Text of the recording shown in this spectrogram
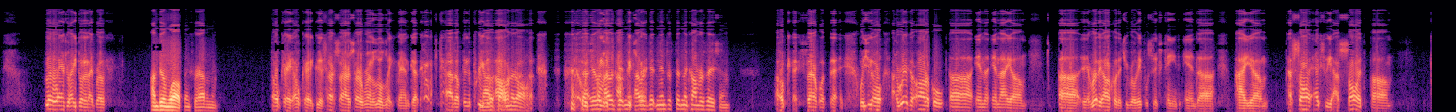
Hello, Andrew. How you doing tonight, brother? I'm doing well. Thanks for having me. Okay, okay, good. Sorry, sorry, sorry, running a little late, man. Got tied up in the previous Not a problem hour. at all. was, I was getting I was getting interested in the conversation. Okay, sorry about that. Well, you know, I read the article uh, and and I um uh, I read the article that you wrote April 16th, and uh, I um I saw it actually I saw it um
